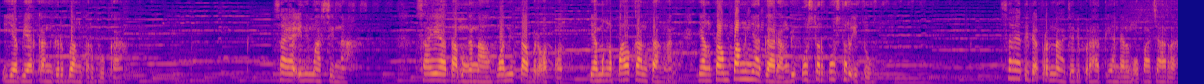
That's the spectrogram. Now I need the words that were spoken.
Ia biarkan gerbang terbuka. Saya ini Marsinah, saya tak mengenal wanita berotot yang mengepalkan tangan, yang tampangnya garang di poster-poster itu. Saya tidak pernah jadi perhatian dalam upacara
